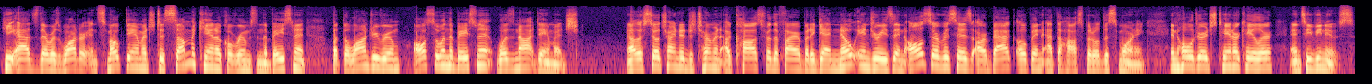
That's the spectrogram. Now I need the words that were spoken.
He adds there was water and smoke damage to some mechanical rooms in the basement, but the laundry room, also in the basement, was not damaged. Now they're still trying to determine a cause for the fire, but again, no injuries and all services are back open at the hospital this morning. In Holdrege, Tanner Kahler, NTV News.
